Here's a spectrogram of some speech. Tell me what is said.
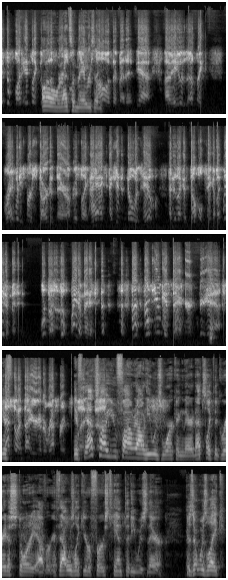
It's a fun. It's like the, Oh, that's first ones I ever amazing. saw with him in it. Yeah, I mean, he was, I was like right when he first started there, I'm just like, I I actually didn't know it was him. I did like a double take. I'm like, wait a minute. Wait a minute. How, how'd you get there? Yeah, If- that's what I thought you were going to reference. If but, that's uh, how you found out he was working there, that's like the greatest story ever. If that was like your first hint that he was there, because it was like,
